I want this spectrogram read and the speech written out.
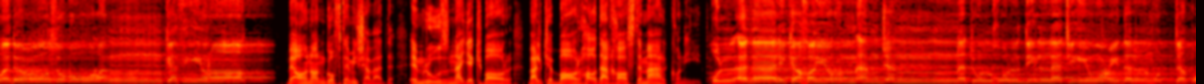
وادعوا ثبورا كثيرا. به آنان گفته می شود امروز نه یک بار بلکه بارها درخواست مرگ کنید. قل اذلك خیر ام جنت الخلد التي وعد المتقون؟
